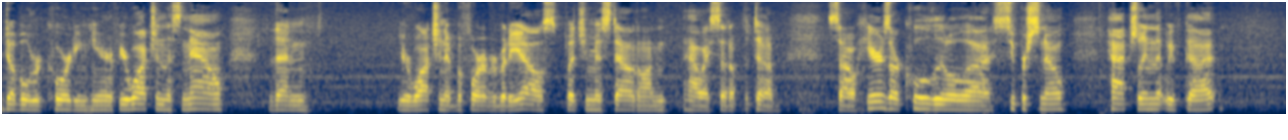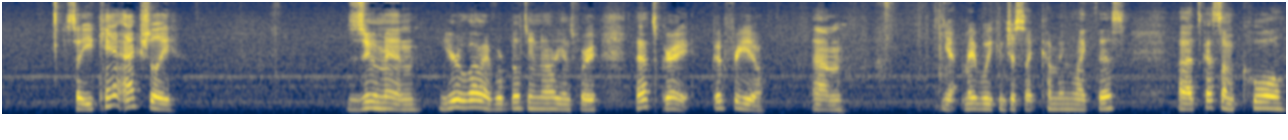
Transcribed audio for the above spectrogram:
double recording here. If you're watching this now, then you're watching it before everybody else, but you missed out on how I set up the tub. So here's our cool little uh, Super Snow hatchling that we've got. So you can't actually zoom in. You're live. We're building an audience for you. That's great. Good for you. Um, yeah, maybe we can just like come in like this. Uh, it's got some cool,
